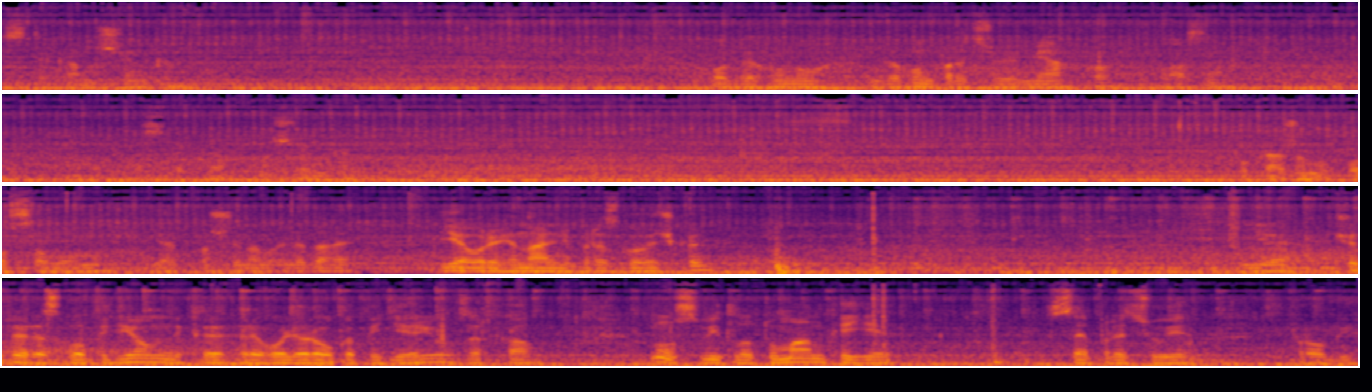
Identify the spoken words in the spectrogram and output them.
Ось така машинка. По двигуну. Двигун працює м'яко, класно. Ось така машинка. Покажемо по салону, як машина виглядає. Є оригінальні брезговички. Є 4 склопідйомники, регулювання підігрів зеркал. Ну, світло туманки є, все працює. Пробіг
